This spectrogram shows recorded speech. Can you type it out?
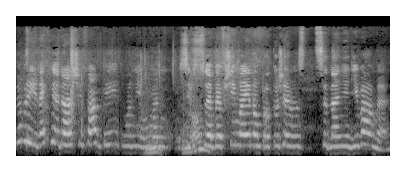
Dobrý, nech je další fakt být. Oni, oni si No. sebe všímají jenom proto, že se na ně díváme.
